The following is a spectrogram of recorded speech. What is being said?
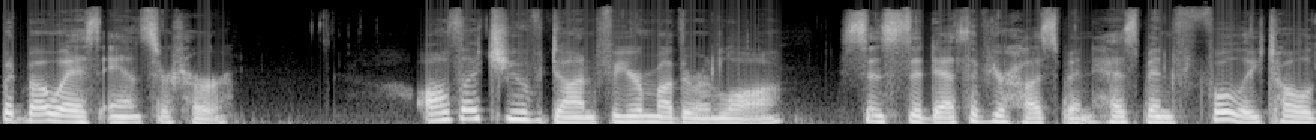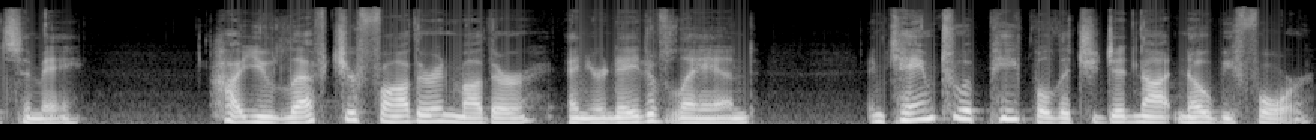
But Boaz answered her, All that you have done for your mother in law, since the death of your husband, has been fully told to me how you left your father and mother and your native land and came to a people that you did not know before.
